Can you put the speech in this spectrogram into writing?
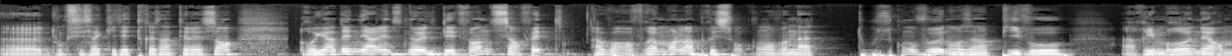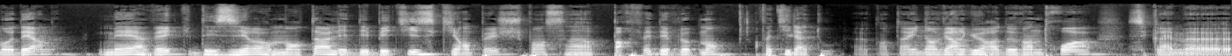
Euh, donc c'est ça qui était très intéressant. Regarder Nerlens Noël défendre, c'est en fait avoir vraiment l'impression qu'on a tout ce qu'on veut dans un pivot, un rim runner moderne mais avec des erreurs mentales et des bêtises qui empêchent, je pense, un parfait développement. En fait, il a tout. Euh, Quand tu as une envergure à 2,23, c'est quand même euh,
